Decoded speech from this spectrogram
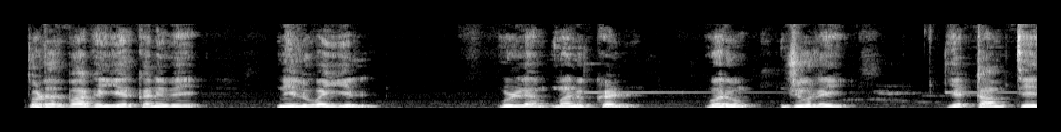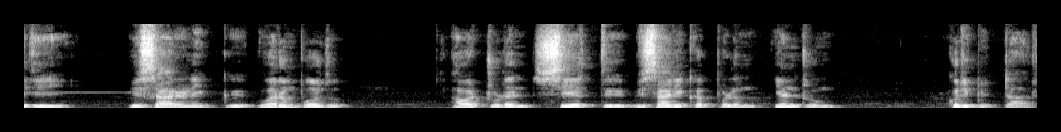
தொடர்பாக ஏற்கனவே நிலுவையில் உள்ள மனுக்கள் வரும் ஜூலை எட்டாம் தேதி விசாரணைக்கு வரும்போது அவற்றுடன் சேர்த்து விசாரிக்கப்படும் என்றும் குறிப்பிட்டார்.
